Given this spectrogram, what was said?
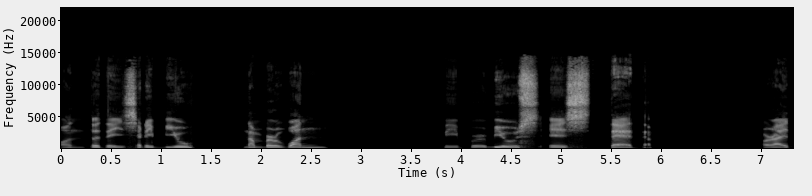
on today's review. Number one, pay-per-views is dead. Alright?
